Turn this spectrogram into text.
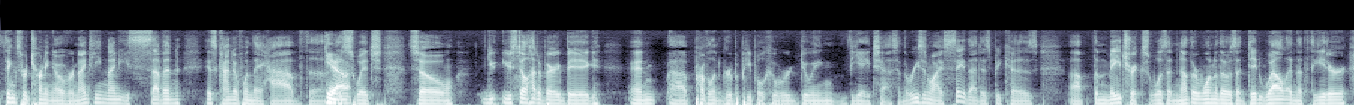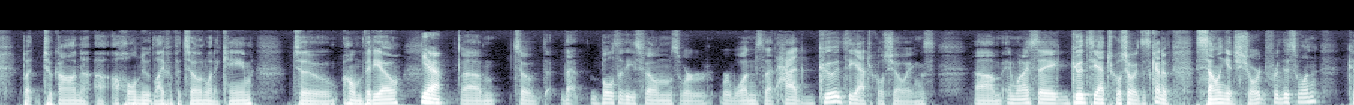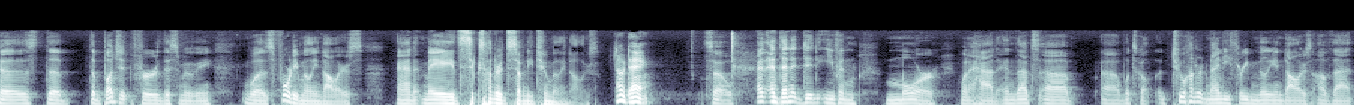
things were turning over. 1997 is kind of when they have the, Yeah. the switch. So you you still had a very big and uh, prevalent group of people who were doing VHS. And the reason why I say that is because uh, The Matrix was another one of those that did well in the theater, but took on a, a whole new life of its own when it came to home video. Yeah. Um, so th- that both of these films were were ones that had good theatrical showings. Um, and when I say good theatrical showings, it's kind of selling it short for this one because the the budget for this movie was forty million dollars, and it made six hundred seventy two million dollars. Oh dang! So and and then it did even more when it had, and that's uh, uh what's it called two hundred ninety three million dollars of that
